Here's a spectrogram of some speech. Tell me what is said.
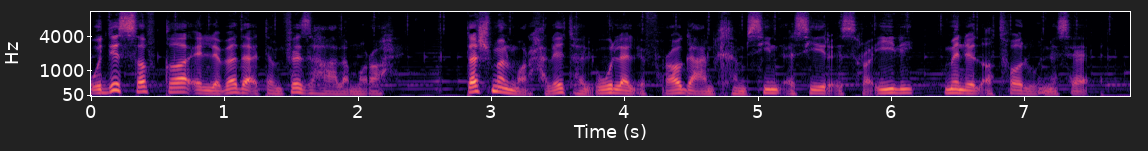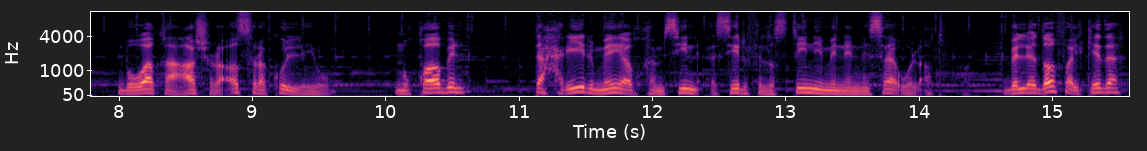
ودي الصفقة اللي بدأ تنفيذها على مراحل. تشمل مرحلتها الأولى الإفراج عن 50 أسير إسرائيلي من الأطفال والنساء بواقع 10 أسرى كل يوم مقابل تحرير 150 أسير فلسطيني من النساء والأطفال. بالإضافة لكده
